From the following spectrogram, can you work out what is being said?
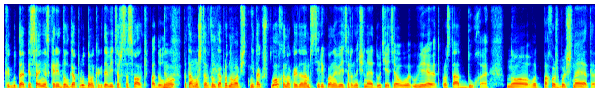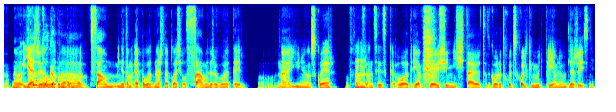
как будто описание скорее Долгопрудного, когда ветер со свалки подул. Ну, Потому что в Долгопрудном вообще-то не так уж плохо, но когда там стерикона ветер начинает дуть, я тебя уверяю, это просто от духа. Но вот похоже больше на это. Ну, Ты я жил э, в самом... Мне там Apple однажды оплачивал самый дорогой отель э, на Union Square, в Сан-Франциско. Mm-hmm. Вот. Я все еще не считаю этот город хоть сколько-нибудь приемлемым для жизни.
